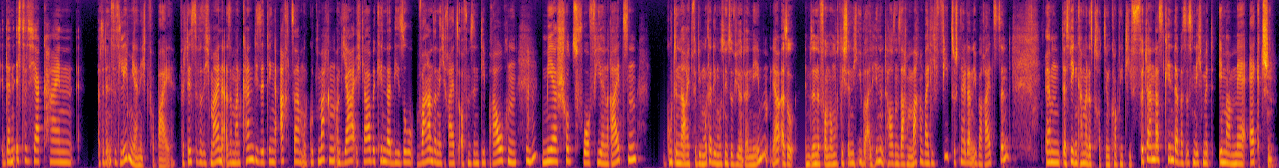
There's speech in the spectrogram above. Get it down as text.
dann ist das ja kein also dann ist das Leben ja nicht vorbei. Verstehst du, was ich meine? Also man kann diese Dinge achtsam und gut machen. Und ja, ich glaube, Kinder, die so wahnsinnig reizoffen sind, die brauchen mhm. mehr Schutz vor vielen Reizen. Gute Nachricht für die Mutter, die muss nicht so viel unternehmen. Ja, also im Sinne von, man muss nicht ständig überall hin und tausend Sachen machen, weil die viel zu schnell dann überreizt sind. Ähm, deswegen kann man das trotzdem kognitiv füttern, das Kind, aber es ist nicht mit immer mehr Action.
